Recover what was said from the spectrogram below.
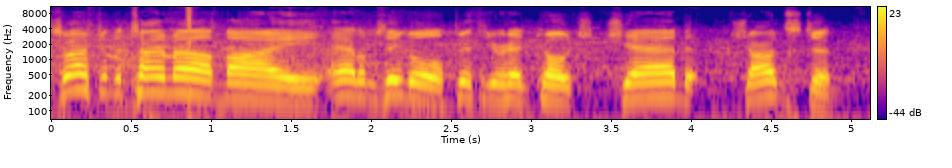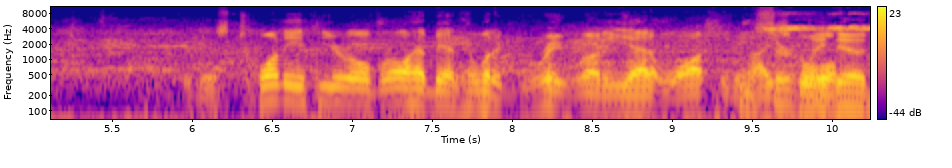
So after the timeout by Adams Eagle, fifth year head coach Chad Johnston. His 20th year overall head man. What a great run he had at Washington High School. He High certainly School. did.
